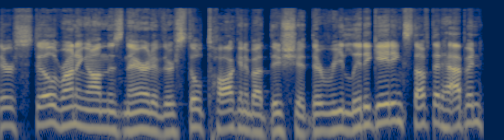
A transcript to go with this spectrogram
they're still running on this narrative. They're still talking about this shit. They're relitigating stuff that happened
